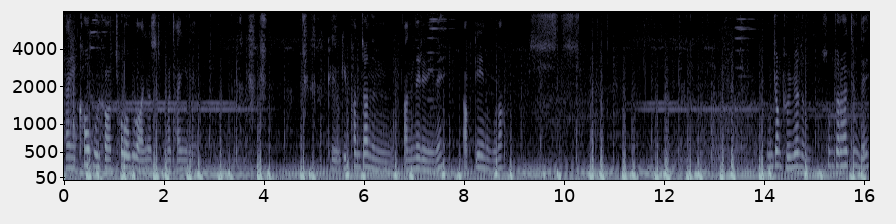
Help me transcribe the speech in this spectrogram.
다행히 카우보이가 첫 어그로 아니어서 정말 다행이네요 여기 판자는 안 내리네? 아끼는구나. 공장 돌면은 손절할 텐데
